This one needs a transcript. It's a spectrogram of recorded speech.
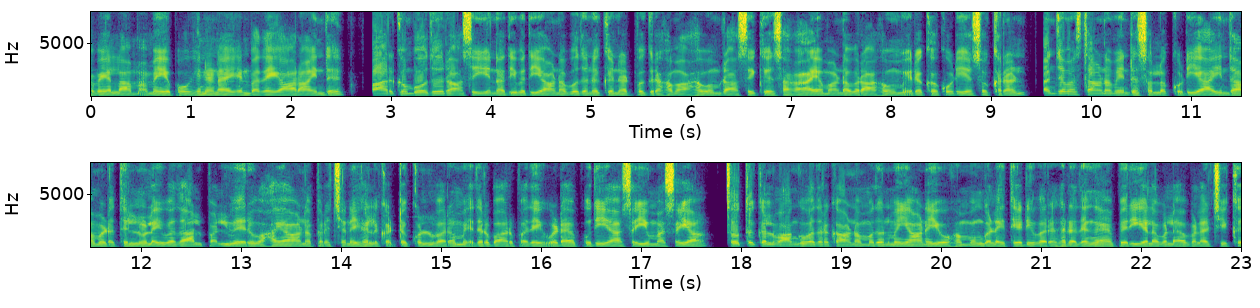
எவையெல்லாம் அமைய போகின்றன என்பதை ஆராய்ந்து பார்க்கும்போது ராசியின் அதிபதியான புதனுக்கு நட்பு கிரகமாகவும் ராசிக்கு சகாயமானவராகவும் இருக்கக்கூடிய சுக்கரன் பஞ்சமஸ்தானம் என்று சொல்லக்கூடிய ஐந்தாம் இடத்தில் நுழைவதால் பல்வேறு வகையான பிரச்சனைகள் கட்டுக்குள் வரும். எதிர்பார்ப்பதை விட புதிய அசையும் அசையா சொத்துக்கள் வாங்குவதற்கான முதன்மையான யோகம் உங்களை தேடி வருகிறதுங்க. பெரிய அளவில் வளர்ச்சிக்கு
